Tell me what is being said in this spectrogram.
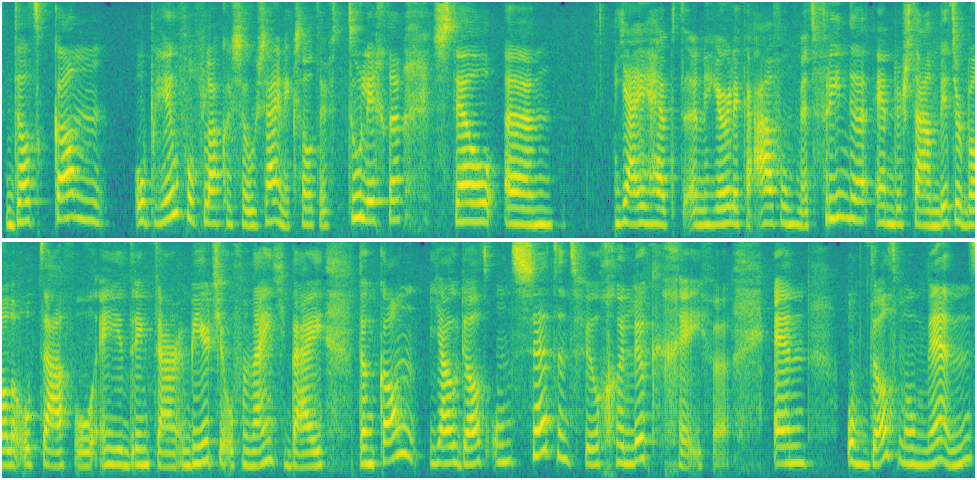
dat kan op heel veel vlakken zo zijn. Ik zal het even toelichten. Stel. Um, jij hebt een heerlijke avond met vrienden en er staan bitterballen op tafel en je drinkt daar een biertje of een wijntje bij, dan kan jou dat ontzettend veel geluk geven. En op dat moment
